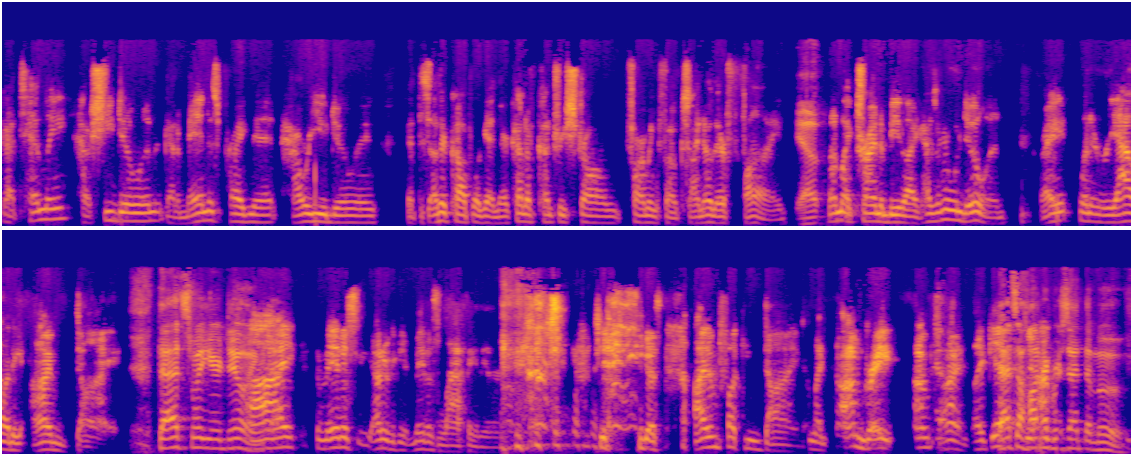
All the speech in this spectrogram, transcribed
got Tenley, how's she doing? Got Amanda's pregnant. How are you doing? Got this other couple again, they're kind of country strong farming folks. So I know they're fine. Yep. I'm like trying to be like, how's everyone doing? Right? When in reality, I'm dying. That's what you're doing. I Amanda's I don't even get Amanda's laughing at the other she, she goes, I am fucking dying. I'm like, I'm great. I'm fine. Like, yeah, That's a hundred percent the move.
